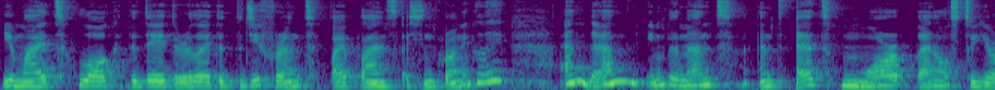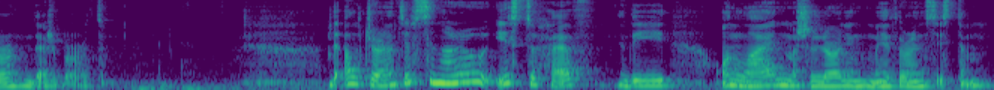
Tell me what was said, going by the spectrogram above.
you might log the data related to different pipelines asynchronously and then implement and add more panels to your dashboard. The alternative scenario is to have the online machine learning monitoring system.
